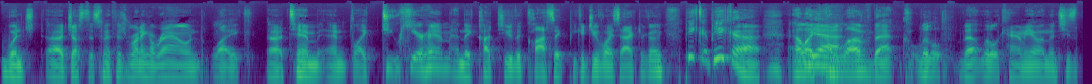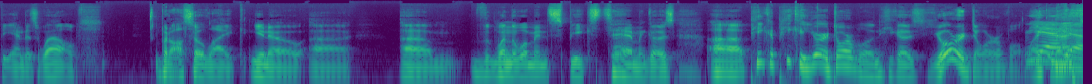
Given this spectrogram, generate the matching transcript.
when uh, Justice Smith is running around like uh, Tim and like, do you hear him? And they cut to the classic Pikachu voice actor going Pika Pika. And like Yeah. I love that little that little cameo, and then she's at the end as well. But also like you know. Uh, um, the, when the woman speaks to him and goes, uh, "Pika, Pika, you're adorable," and he goes, "You're adorable." Like Yeah. that Yeah.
